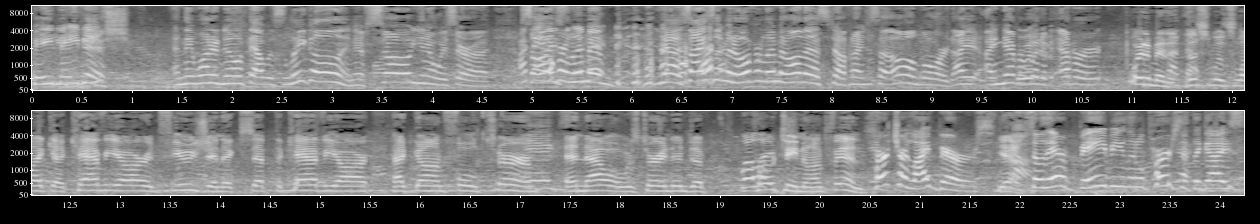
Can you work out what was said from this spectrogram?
baby Babies? fish. And they wanted to know if that was legal, and if so, you know, was there a Aren't size limit? yeah, size limit, over limit, all that stuff. And I just thought, oh Lord, I, I never would have ever. Wait a minute. This was like a caviar infusion, except the caviar had gone full term, Ex- and now it was turned into Well, protein on fins. Perch are live bearers. Yeah. So they're baby little perch that the guys.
